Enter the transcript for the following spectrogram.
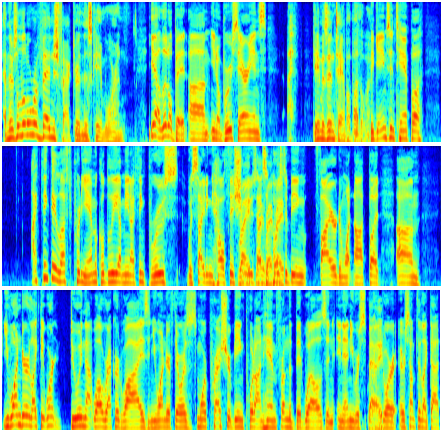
And there's a little revenge factor in this game, Warren. Yeah, a little bit. Um, you know, Bruce Arians. Game is in Tampa, by the way. The game's in Tampa. I think they left pretty amicably. I mean, I think Bruce was citing health issues right, right, as opposed right, to being fired and whatnot. But um, you wonder, like, they weren't doing that well record wise, and you wonder if there was more pressure being put on him from the Bidwells in, in any respect or, or something like that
